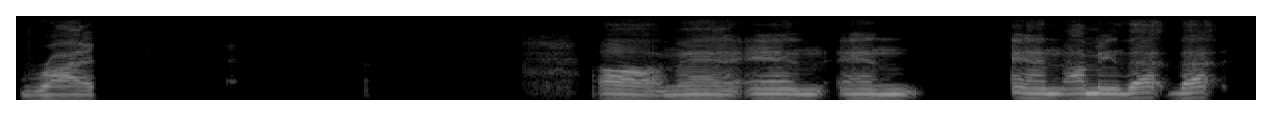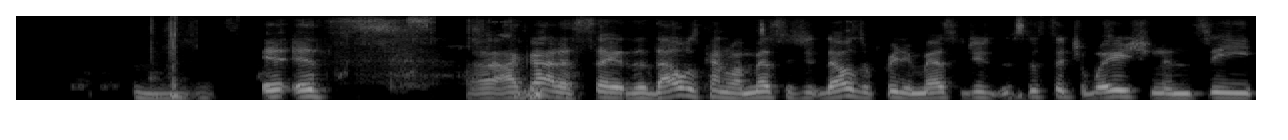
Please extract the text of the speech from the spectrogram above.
Right. Oh man, and and and I mean that that it, it's I gotta say that that was kind of a message. That was a pretty message. It's a situation, and see,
